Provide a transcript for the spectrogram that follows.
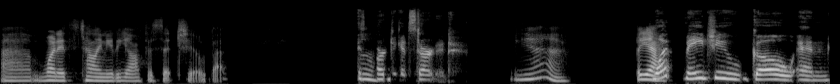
uh, when it's telling you the opposite too. But it's hard to get started. Yeah. But yeah. What made you go and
